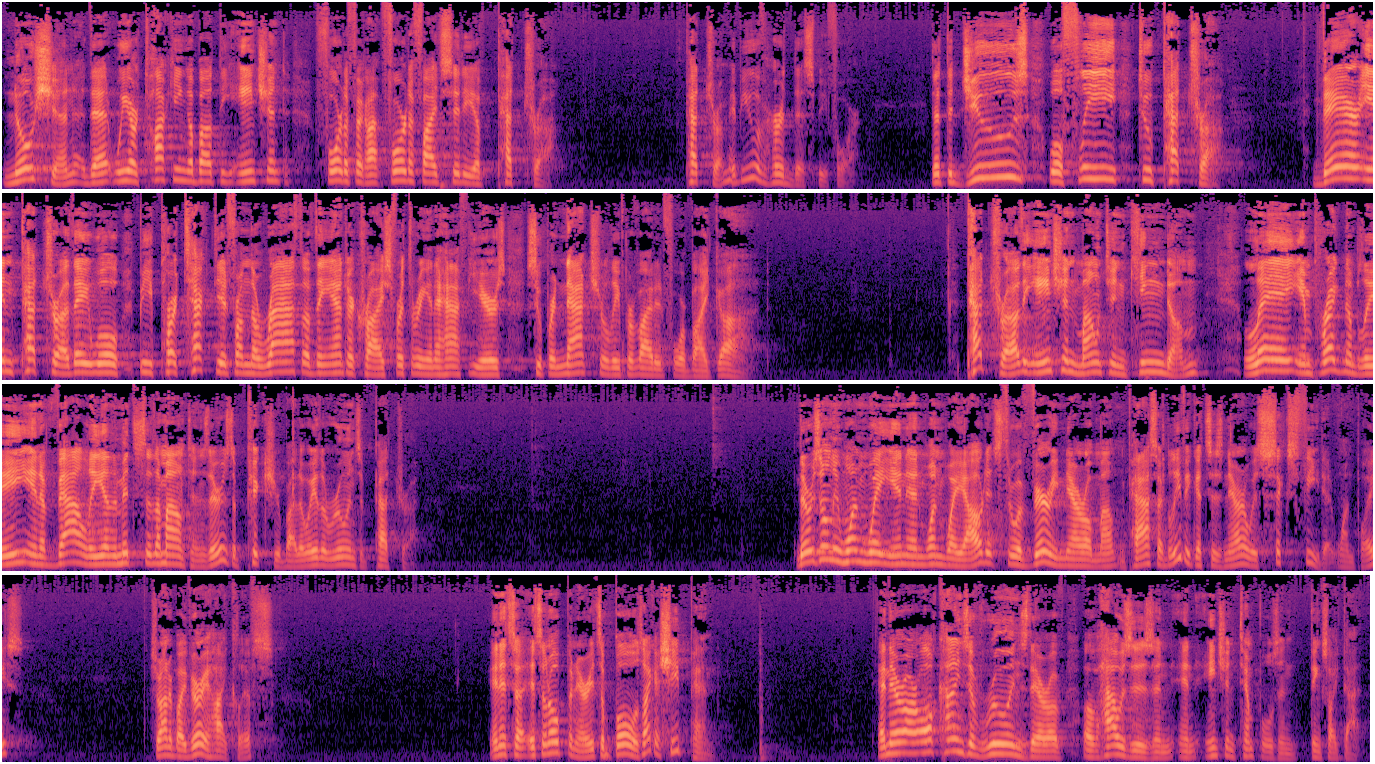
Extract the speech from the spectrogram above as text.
notion that we are talking about the ancient fortified, fortified city of Petra. Petra, maybe you have heard this before. That the Jews will flee to Petra. There in Petra, they will be protected from the wrath of the Antichrist for three and a half years, supernaturally provided for by God. Petra, the ancient mountain kingdom, lay impregnably in a valley in the midst of the mountains. There is a picture, by the way, of the ruins of Petra. There is only one way in and one way out. It's through a very narrow mountain pass. I believe it gets as narrow as six feet at one place, surrounded by very high cliffs. And it's, a, it's an open area, it's a bowl, it's like a sheep pen. And there are all kinds of ruins there of, of houses and, and ancient temples and things like that.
